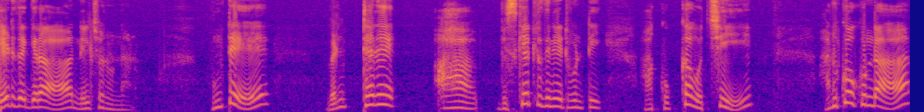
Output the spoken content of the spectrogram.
గేట్ దగ్గర నిల్చొని ఉన్నాను ఉంటే వెంటనే ఆ బిస్కెట్లు తినేటువంటి ఆ కుక్క వచ్చి అనుకోకుండా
